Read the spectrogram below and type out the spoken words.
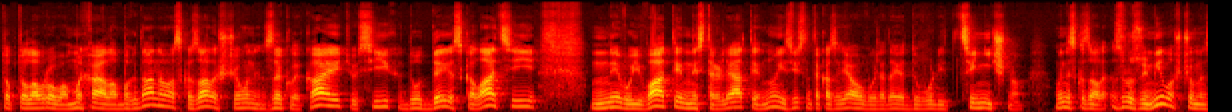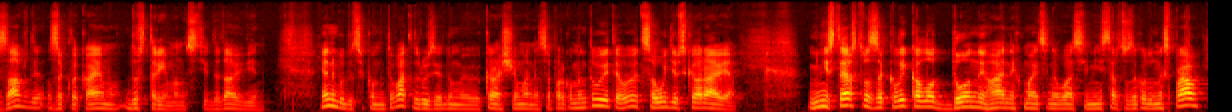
тобто Лаврова Михайла Богданова, сказали, що вони закликають усіх до деескалації, не воювати, не стріляти. Ну і звісно, така заява виглядає доволі цинічно. Вони сказали, зрозуміло, що ми завжди закликаємо до стриманості, додав він. Я не буду це коментувати, друзі. Я думаю, ви краще в мене це прокоментуєте. От Саудівська Аравія. Міністерство закликало до негайних мається на увазі Міністерство закордонних справ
